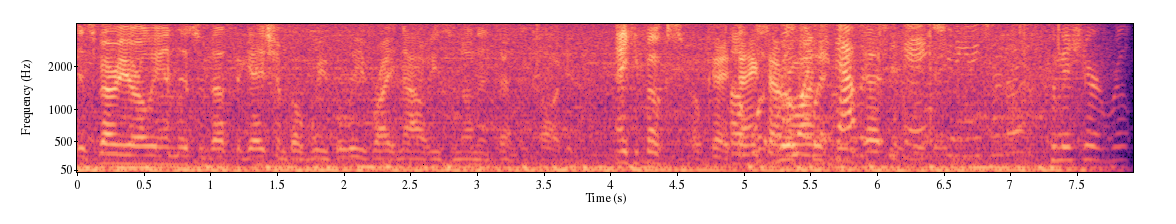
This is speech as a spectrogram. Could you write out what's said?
It's very early in this investigation, but we believe right now he's an unintended target. Thank you, folks. Okay, Uh, thanks everyone. quick, That was two gangs shooting at each other? Commissioner, real-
